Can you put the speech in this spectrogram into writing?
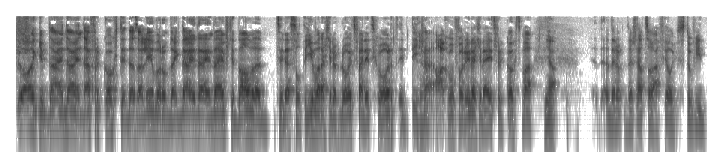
ja, ik heb dat en dat en dat verkocht en dat is alleen maar omdat ik dat en dat en dat heb gedaan. Maar dat zijn dat soort dingen waar je nog nooit van hebt gehoord. En ik denk van, ah, goed voor u dat je dat hebt verkocht, maar ja. er, er zat zo wat veel gestoef in,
